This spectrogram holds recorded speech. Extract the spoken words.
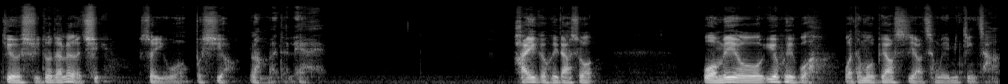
就有许多的乐趣，所以我不需要浪漫的恋爱。”还有一个回答说：“我没有约会过。”我的目标是要成为一名警察。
